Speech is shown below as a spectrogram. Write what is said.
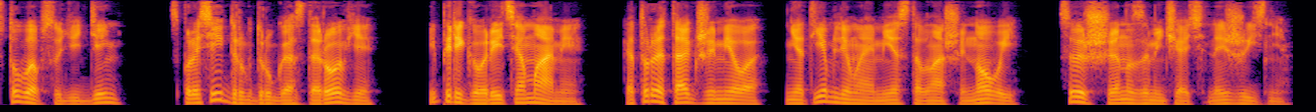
чтобы обсудить день, спросить друг друга о здоровье и переговорить о маме, которая также имела неотъемлемое место в нашей новой, совершенно замечательной жизни.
